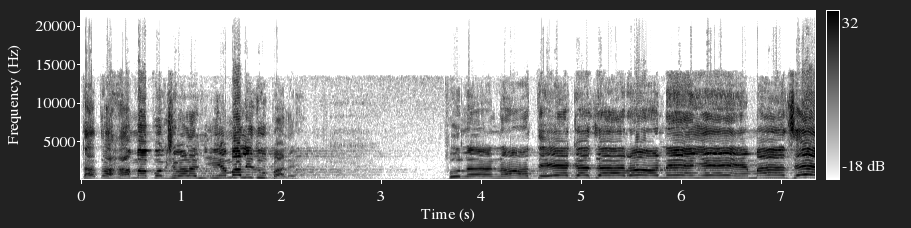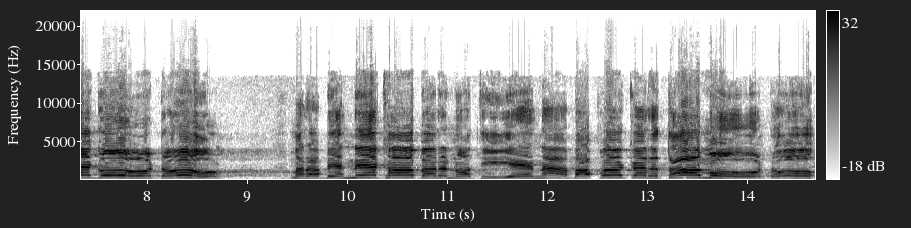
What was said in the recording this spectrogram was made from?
તા તો હામા પક્ષ વાળા એમાં લીધું પાડે. ફૂલનો તે ગજારો ને એમાં છે ગોટો. મારા બેનને ખબર નહોતી, એના બાપ કરતા મોટો.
